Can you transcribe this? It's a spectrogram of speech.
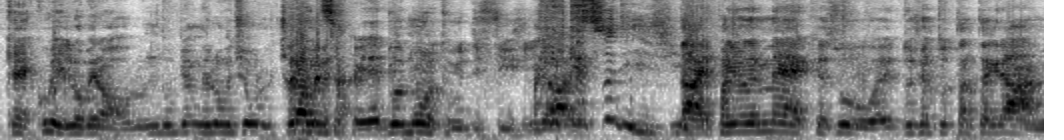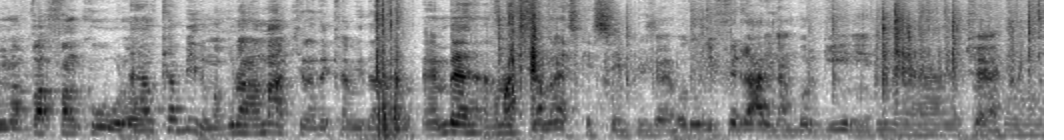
Che è quello però, non dobbiamo lo c'ho- Però a me mi sa che due molto più difficili, Ma dai. che cazzo dici? Dai, il panino del Mac, su, è 280 grammi, ma vaffanculo. Eh, ho capito, ma pure la macchina ti è capitata. Eh, beh, la macchina non è che è semplice, potevo di Ferrari, Lamborghini. Eh, Cioè. troppo-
